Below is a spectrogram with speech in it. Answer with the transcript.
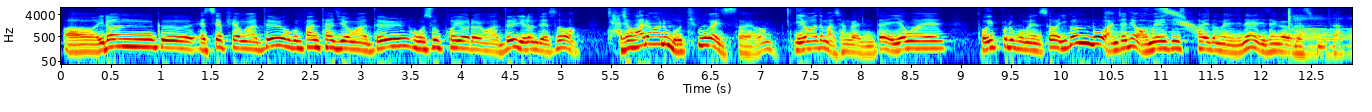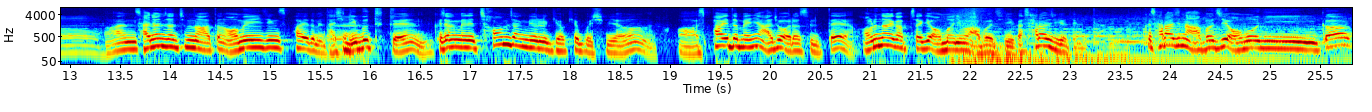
어, 이런 그 SF 영화들 혹은 판타지 영화들 혹은 슈퍼히어로 영화들 이런 데서 자주 활용하는 모티브가 있어요. 이 영화도 마찬가지인데 이 영화의 도입부를 보면서 이건 뭐 완전히 어메이징 스파이더맨이네 이 생각을 했습니다. 아, 한 4년 전쯤 나왔던 어메이징 스파이더맨 다시 네. 리부트된 그 장면의 처음 장면을 기억해 보시면 어, 스파이더맨이 아주 어렸을 때 어느 날 갑자기 어머니와 아버지가 사라지게 됩니다. 그 사라진 아버지 어머니가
